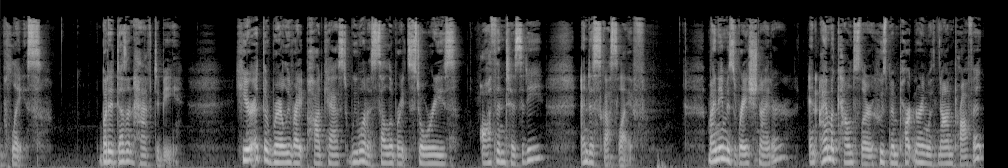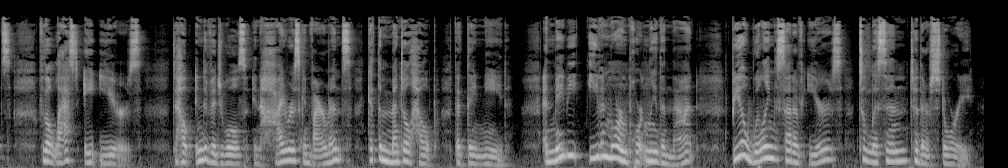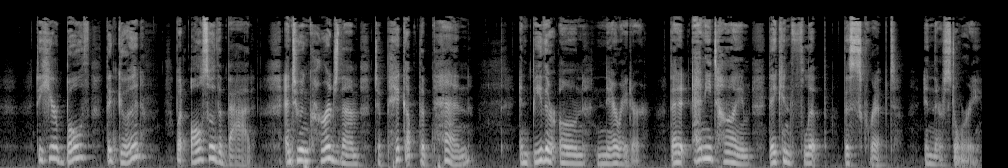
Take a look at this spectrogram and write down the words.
place, but it doesn't have to be. Here at the Rarely Right podcast, we want to celebrate stories, authenticity, and discuss life. My name is Ray Schneider, and I'm a counselor who's been partnering with nonprofits for the last eight years to help individuals in high risk environments get the mental help that they need. And maybe even more importantly than that, be a willing set of ears to listen to their story, to hear both the good but also the bad, and to encourage them to pick up the pen and be their own narrator. That at any time they can flip the script in their story.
